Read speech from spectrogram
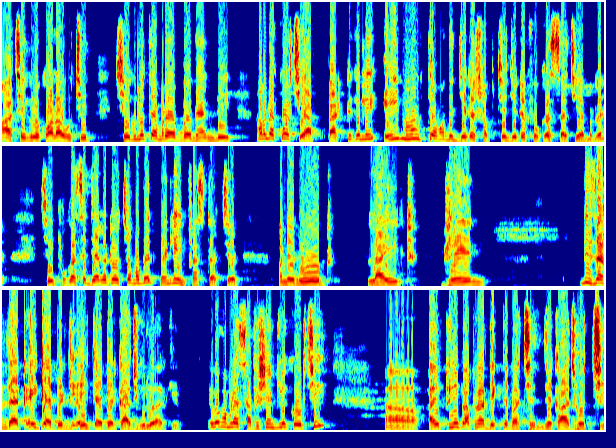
আছে, এগুলো করা উচিত। সেগুলোতে আমরা ধ্যান দিই। আমরা করছি। প্র্যাকটিক্যালি এই মুহূর্তে আমাদের যেটা সবচেয়ে যেটা ফোকাস আছে আমরা, সেই ফোকাসের জায়গাটা হচ্ছে আমাদের মেনলি ইনফ্রাস্ট্রাকচার মানে road light drain this and that এই টাইপের এই টাইপের কাজগুলো আর কি। এবং আমরা সাফিসিয়েন্টলি করছি। আই ফিলিপ আপনারা দেখতে পাচ্ছেন যে কাজ হচ্ছে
